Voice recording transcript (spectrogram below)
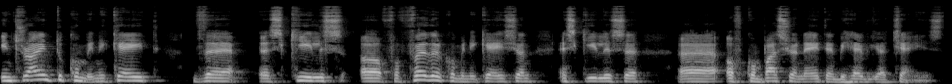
in trying to communicate the uh, skills for further communication and skills uh, uh, of compassionate and behavior change.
